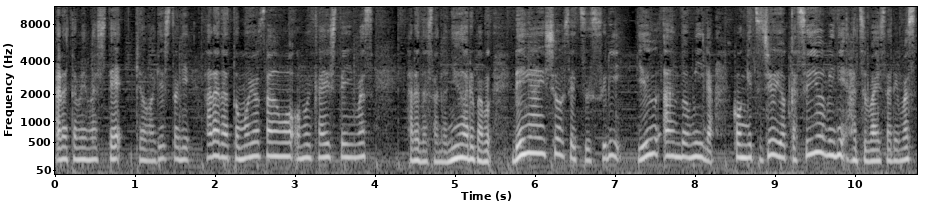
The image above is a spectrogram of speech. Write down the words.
改めまして今日はゲストに原田知世さんをお迎えしています。原田さんのニューアルバム恋愛小説3 You and Me が今月14日水曜日に発売されます。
